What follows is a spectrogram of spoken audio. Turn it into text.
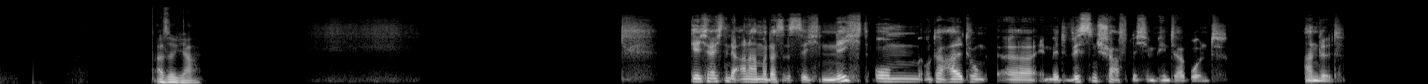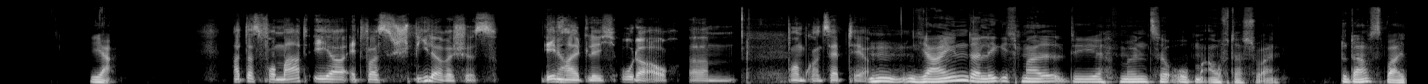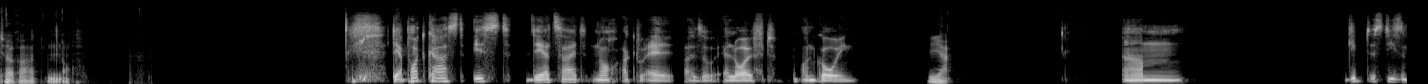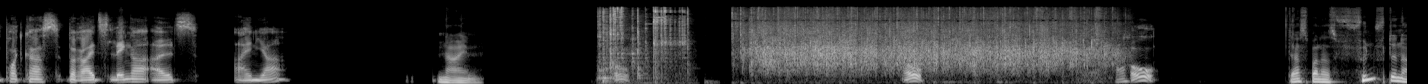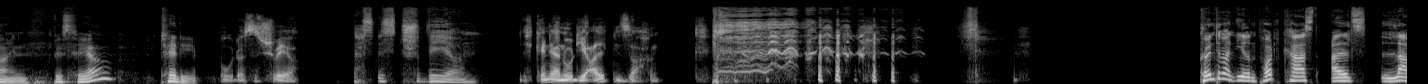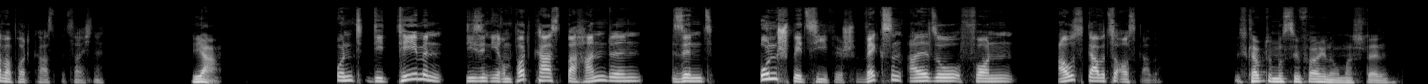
Also ja. Gehe ich recht in der Annahme, dass es sich nicht um Unterhaltung äh, mit wissenschaftlichem Hintergrund handelt. Ja. Hat das Format eher etwas Spielerisches, inhaltlich oder auch ähm, vom Konzept her? Hm, Jein, da lege ich mal die Münze oben auf das Schwein. Du darfst weiterraten noch. Der Podcast ist derzeit noch aktuell, also er läuft ongoing. Ja. Ähm, gibt es diesen Podcast bereits länger als ein Jahr? Nein. Oh. Oh. Oh. Das war das fünfte Nein bisher. Teddy. Oh, das ist schwer. Das ist schwer. Ich kenne ja nur die alten Sachen. Könnte man Ihren Podcast als Lava-Podcast bezeichnen? Ja. Und die Themen, die Sie in Ihrem Podcast behandeln, sind unspezifisch, wechseln also von Ausgabe zu Ausgabe. Ich glaube, du musst die Frage nochmal stellen.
